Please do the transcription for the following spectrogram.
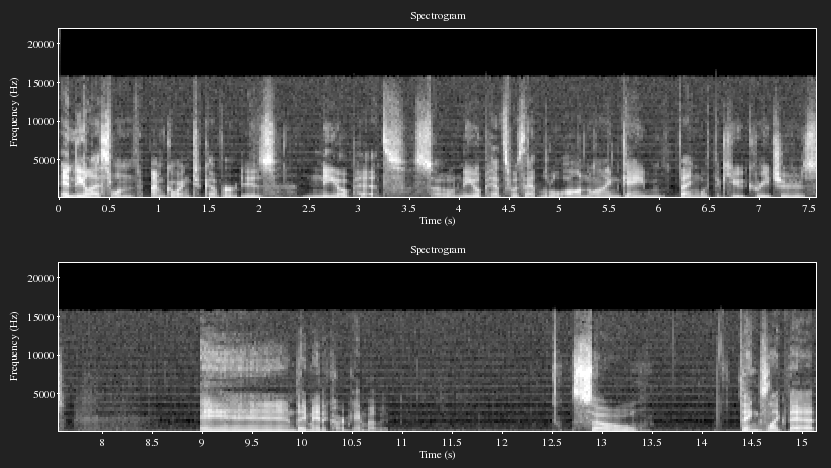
And the last one I'm going to cover is Neopets. So Neopets was that little online game thing with the cute creatures, and they made a card game of it. So things like that,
